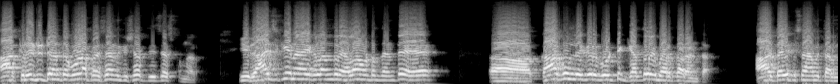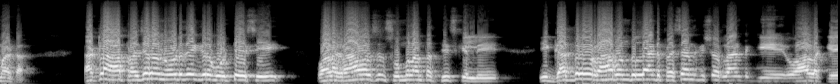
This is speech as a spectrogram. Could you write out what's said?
ఆ క్రెడిట్ అంతా కూడా ప్రశాంత్ కిషోర్ తీసేసుకున్నారు. ఈ రాజకీయ నాయకులందరూ ఎలా ఉంటుందంటే ఆ, కాకుల దగ్గర కొట్టి గద్దలకు పెడతారంట. ఆ టైప్ సామెత అనమాట అట్లా ప్రజల నోటి దగ్గర కొట్టేసి వాళ్ళకి రావాల్సిన సొమ్ములంతా తీసుకెళ్ళి ఈ గద్దలో రాబందులు లాంటి ప్రశాంత్ కిషోర్ లాంటికి వాళ్ళకి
